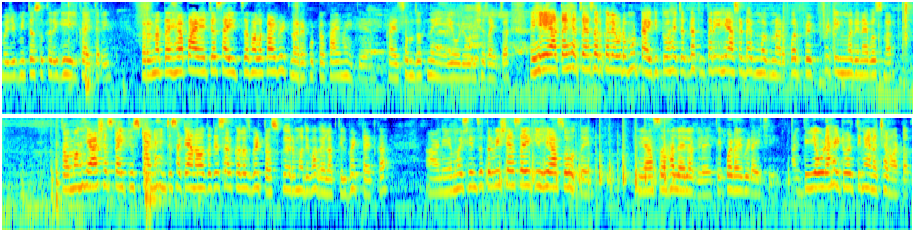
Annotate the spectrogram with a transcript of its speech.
म्हणजे मी तसं तरी घेईल काहीतरी. कारण आता ह्या पायाच्या साईजचं मला काय भेटणार आहे कुठं काय माहिती आहे. काय समजत नाही एवढी एवढीशी साईजचं हे आता ह्याचा सर्कल एवढं मोठा आहे की तो ह्याच्यात घातलं तरी हे असं डगमगणार परफेक्ट फिटिंगमध्ये नाही बसणार. का मग हे अशाच टाईपचे स्टँड ह्यांच्यासाठी आणावं तर ते सर्कलच भेटतात. स्क्वेअरमध्ये बघायला लागतील. भेटतायत का? आणि मशीनचं तर विषय असा आहे की हे असं होतंय. हे असं हलायला लागलंय ते पडाय बिडायचे. आणि ते एवढ्या हाईटवरती नाही ना छान वाटत.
